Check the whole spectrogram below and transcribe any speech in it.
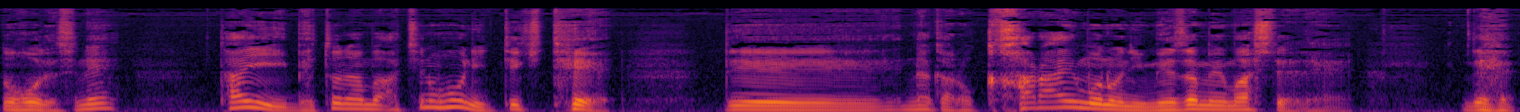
の方ですね。タイベトナムあっちの方に行ってきてでなんかあの辛いものに目覚めましてね。で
